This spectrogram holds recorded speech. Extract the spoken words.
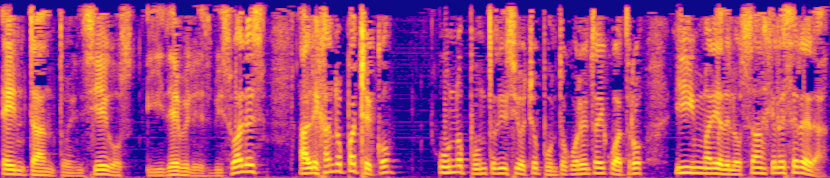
En tanto en ciegos y débiles visuales, Alejandro Pacheco 1.18.44 y María de los Ángeles Herrera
